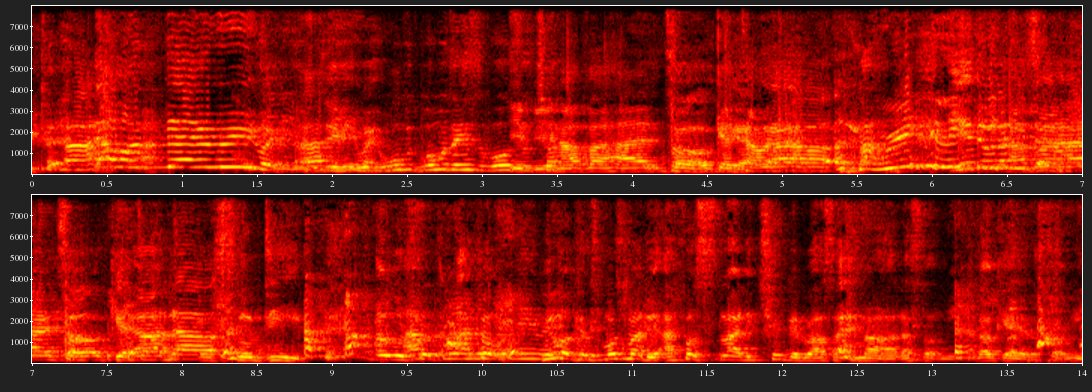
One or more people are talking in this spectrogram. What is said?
rude. That was very rude. Wait, wait what, what was they? What was If the you top? have a hand, oh, Talk, get yeah. out now. really? You know what I'm Have a hand, saying? Get out now. It was so deep. It was so, I felt, you know what, because most man do, I felt slightly triggered, but I was like, nah, that's not me. Okay, that's not me.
